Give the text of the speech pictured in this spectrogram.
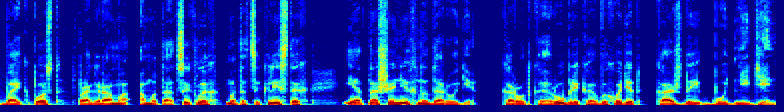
Байкпост – программа о мотоциклах, мотоциклистах и отношениях на дороге. Короткая рубрика выходит каждый будний день.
